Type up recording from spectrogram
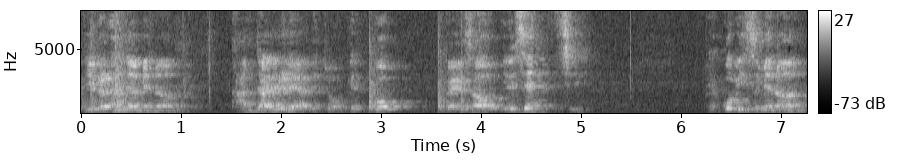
어디를 하냐면은, 간자리를 해야 되죠. 배꼽에서 1cm, 배꼽이 있으면은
